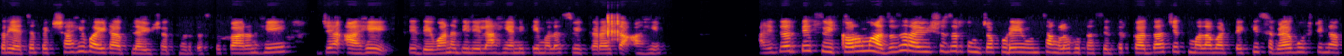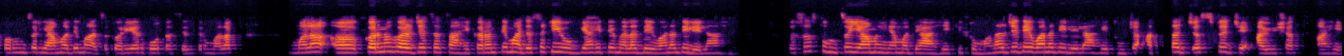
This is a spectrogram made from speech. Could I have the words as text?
तर याच्यापेक्षाही वाईट आपल्या आयुष्यात घडत असतं. कारण हे जे आहे ते देवानं दिलेलं आहे आणि ते मला स्वीकारायचं आहे. आणि जर ते स्वीकारून माझं जर आयुष्य जर तुमच्यापुढे येऊन चांगलं होत असेल तर कदाचित मला वाटते की सगळ्या गोष्टी नाकारून जर यामध्ये माझं करिअर होत असेल तर मला मला करणं गरजेचंच आहे. कारण ते माझ्यासाठी योग्य आहे ते मला देवानं दिलेलं आहे. तसंच तुमचं या महिन्यामध्ये आहे की तुम्हाला जे देवानं दिलेलं आहे तुमच्या आत्ता जस्ट जे आयुष्यात आहे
